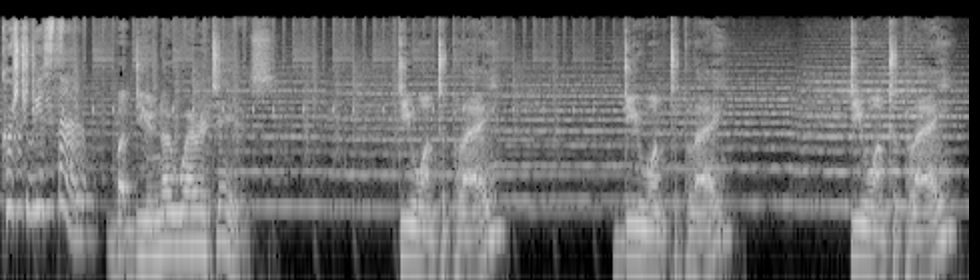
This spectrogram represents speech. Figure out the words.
Kościół jest tam. but do you know where it is? Do you want to play? Do you want to play? Do you want to play?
